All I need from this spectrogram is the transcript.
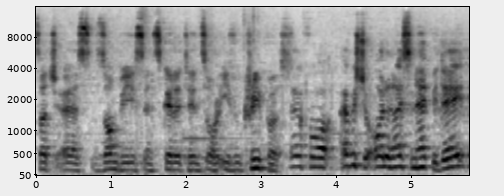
such as zombies and skeletons or even creepers. Therefore i wish you all a nice and happy day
